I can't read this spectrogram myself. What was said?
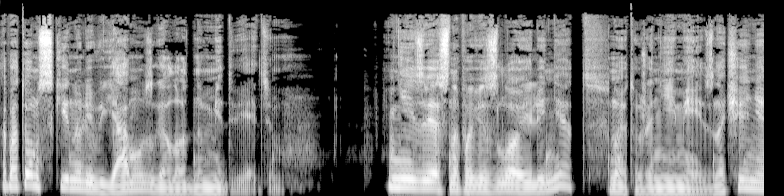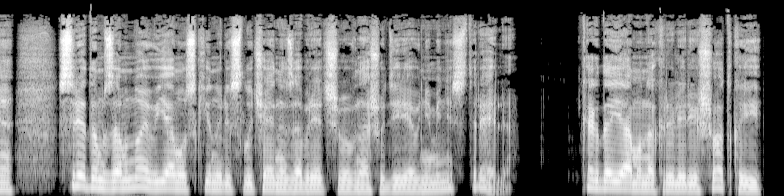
а потом скинули в яму с голодным медведем. Неизвестно, повезло или нет, но это уже не имеет значения. Следом за мной в яму скинули случайно забредшего в нашу деревню министреля. Когда яму накрыли решеткой,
